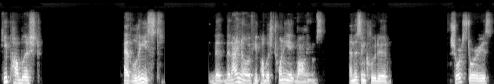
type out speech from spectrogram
he published at least that, that I know of, he published 28 volumes. And this included short stories,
